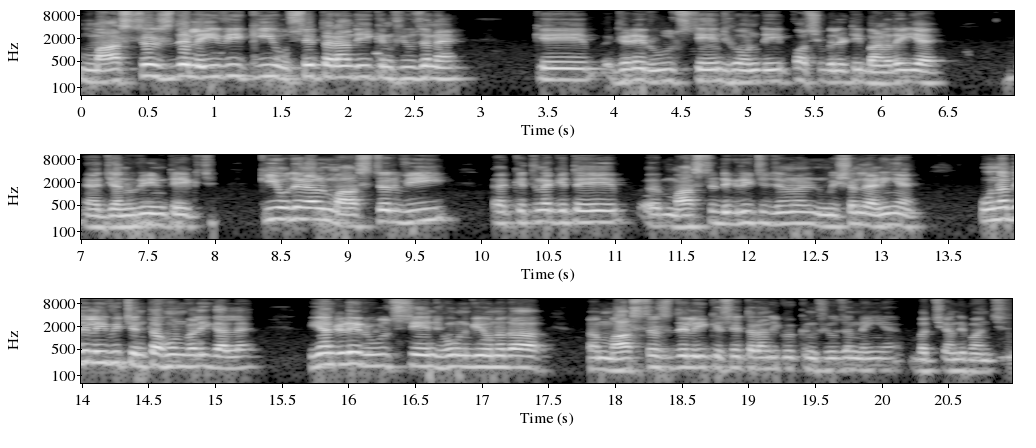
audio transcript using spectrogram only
ਮਾਸਟਰਸ ਦੇ ਲਈ ਵੀ ਕੀ ਉਸੇ ਤਰ੍ਹਾਂ ਦੀ ਕਨਫਿਊਜ਼ਨ ਹੈ ਕਿ ਜਿਹੜੇ ਰੂਲਸ ਚੇਂਜ ਹੋਣ ਦੀ ਪੋਸਿਬਿਲਿਟੀ ਬਣ ਰਹੀ ਹੈ ਜਨਵਰੀ ਇਨਟੇਕ ਚ? ਕੀ ਉਹਦੇ ਨਾਲ ਮਾਸਟਰ ਵੀ ਅ, ਕਿਤੇ ਨਾ ਕਿਤੇ ਮਾਸਟਰ ਡਿਗਰੀ ਚ ਜਿਹਨਾਂ ਨੇ ਐਡਮਿਸ਼ਨ ਲੈਣੀ ਹੈ ਉਹਨਾਂ ਦੇ ਲਈ ਵੀ ਚਿੰਤਾ ਹੋਣ ਵਾਲੀ ਗੱਲ ਹੈ? ਜਾਂ ਜਿਹੜੇ ਰੂਲਸ ਚੇਂਜ ਹੋਣਗੇ ਉਹਨਾਂ ਦਾ ਮਾਸਟਰਸ ਦੇ ਲਈ ਕਿਸੇ ਤਰ੍ਹਾਂ ਦੀ ਕੋਈ ਕਨਫਿਊਜ਼ਨ ਨਹੀਂ ਹੈ ਬੱਚਿਆਂ ਦੇ ਮਨ ਚ?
